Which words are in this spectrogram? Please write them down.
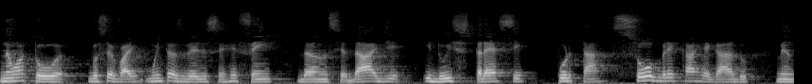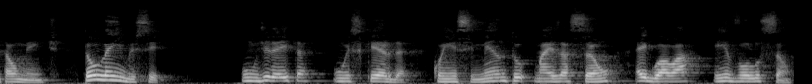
não à toa, você vai muitas vezes ser refém da ansiedade e do estresse por estar sobrecarregado mentalmente. Então lembre-se, um direita, um esquerda, conhecimento mais ação é igual a evolução.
